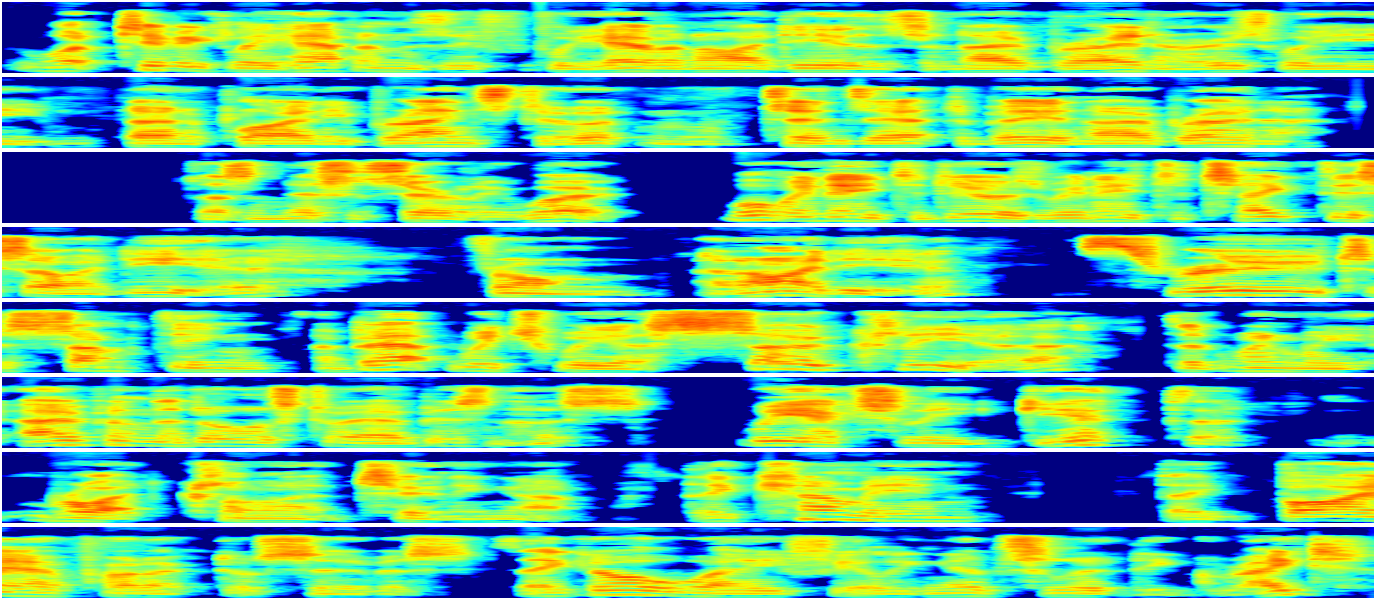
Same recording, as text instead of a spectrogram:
what typically happens if we have an idea that's a no-brainer is we don't apply any brains to it and it turns out to be a no-brainer. Doesn't necessarily work. What we need to do is we need to take this idea from an idea through to something about which we are so clear that when we open the doors to our business, we actually get the right client turning up. They come in, they buy our product or service, they go away feeling absolutely great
